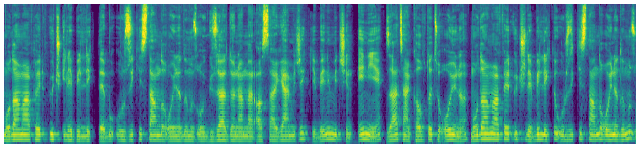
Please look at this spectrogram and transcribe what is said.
Modern Warfare 3 ile birlikte bu Urzikistan'da oynadığımız o güzel dönemler asla gelmeyecek ki benim için en iyi zaten Call of Duty oyunu Modern Warfare 3 ile birlikte Urzikistan'da oynadığımız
